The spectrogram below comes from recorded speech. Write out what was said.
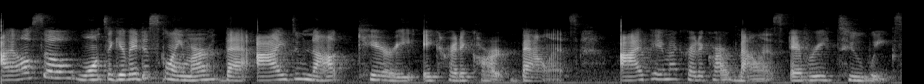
I also want to give a disclaimer that I do not carry a credit card balance. I pay my credit card balance every two weeks.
